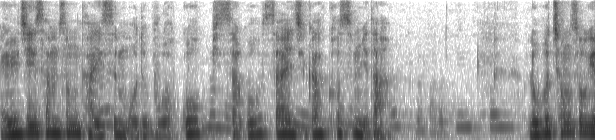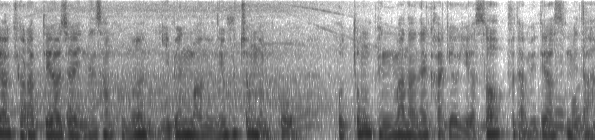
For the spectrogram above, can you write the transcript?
LG, 삼성, 다이슨 모두 무겁고 비싸고 사이즈가 컸습니다. 로봇 청소기와 결합되어져 있는 상품은 200만 원이 훌쩍 넘고 보통 100만 원의 가격이어서 부담이 되었습니다.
